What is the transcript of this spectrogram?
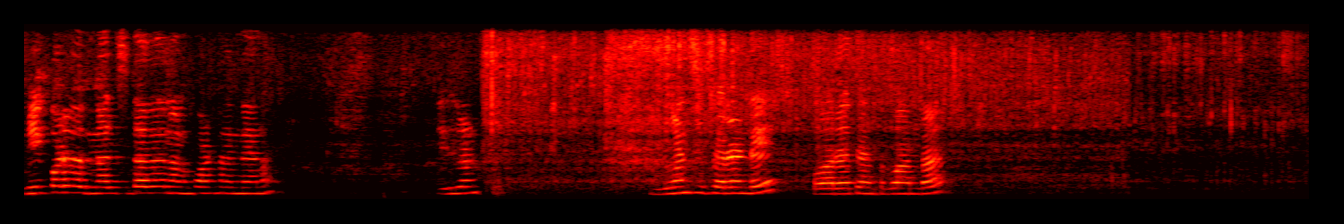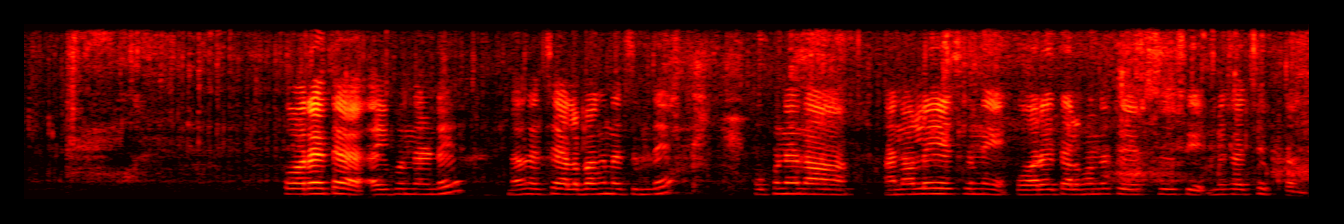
మీకు కూడా నచ్చుతుందని అనుకుంటున్నాను నేను. ఇదిగోండి. ఇదిగోండి చూసారండి? కూర అయితే ఎంత బాగుందా. కూర అయితే అయిపోయిందండి. నాకు అయితే చాలా బాగా నచ్చింది. ఇప్పుడు నేను అన్నంలో వేసుకుని కూర అయితే ఎలాగుందో టేస్ట్ చూసి మీకు అది చెప్తాను.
